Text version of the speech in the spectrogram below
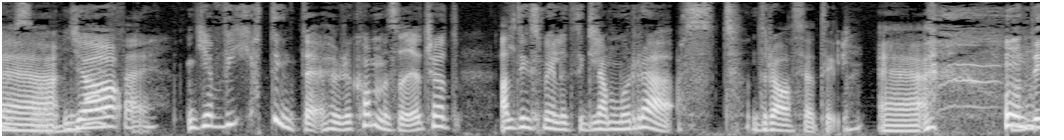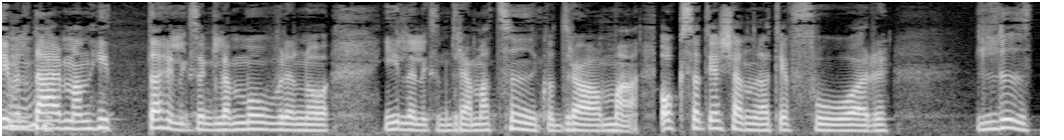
Är det så? Eh, ja, Varför? Jag vet inte hur det kommer sig. Jag tror att allting som är lite glamoröst dras jag till. Eh, och det är väl där man hittar liksom glamouren och gillar liksom dramatik och drama. Också att jag känner att jag får lite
